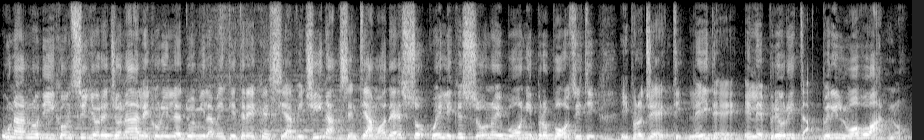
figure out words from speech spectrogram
Un anno di consiglio regionale con il 2023 che si avvicina, sentiamo adesso quelli che sono i buoni propositi, i progetti, le idee e le priorità per il nuovo anno.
